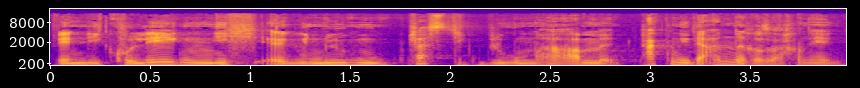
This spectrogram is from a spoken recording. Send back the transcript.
wenn die Kollegen nicht äh, genügend Plastikblumen haben, packen die da andere Sachen hin.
